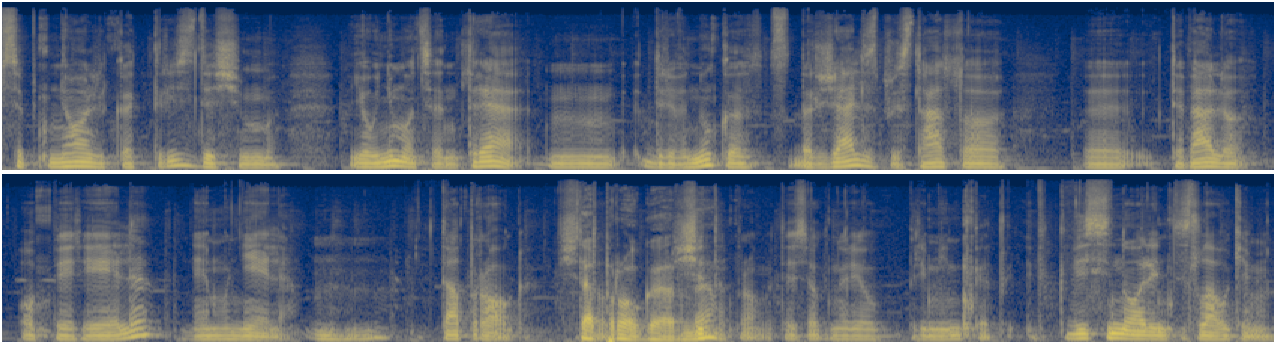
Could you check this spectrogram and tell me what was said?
17.30 jaunimo centre m, Dirvinukas darželis pristato e, tevelio operėlę Nemunėlę. Mhm. Ta proga. Šitą progą, ar ne? Šitą progą. Tiesiog norėjau priminti, kad visi norintys laukiami.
